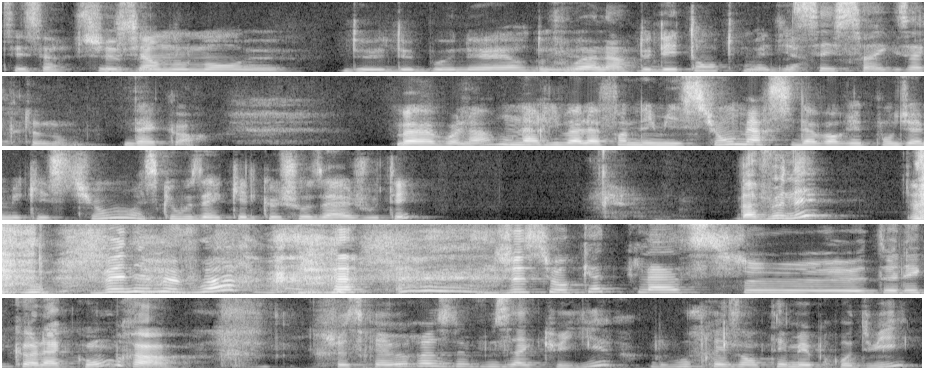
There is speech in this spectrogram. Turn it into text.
C'est ça. C'est un moment euh, de, de, bonheur, de, voilà. de détente, on va dire. C'est ça, exactement. D'accord. Bah voilà, on arrive à la fin de l'émission. Merci d'avoir répondu à mes questions. Est-ce que vous avez quelque chose à ajouter? Bah venez Venez me voir Je suis aux quatre places euh, de l'école à Combre. Je serai heureuse de vous accueillir, de vous présenter mes produits.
